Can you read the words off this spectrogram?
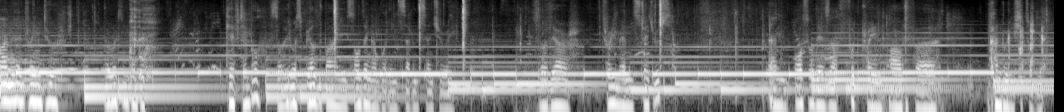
Now I'm entering into the Rasungamba cave temple. So it was built by Songtsen Gampo in 7th century. So there are three main statues. And also there's a footprint of uh, Kanro Ishitsugi.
